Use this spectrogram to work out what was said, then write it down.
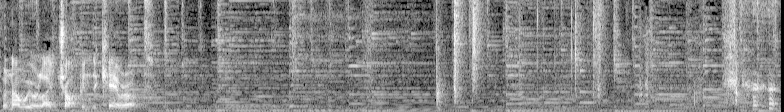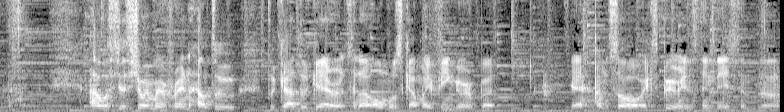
So now we are like chopping the carrot. I was just showing my friend how to to cut the carrots and I almost cut my finger but yeah, I'm so experienced in this and uh,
